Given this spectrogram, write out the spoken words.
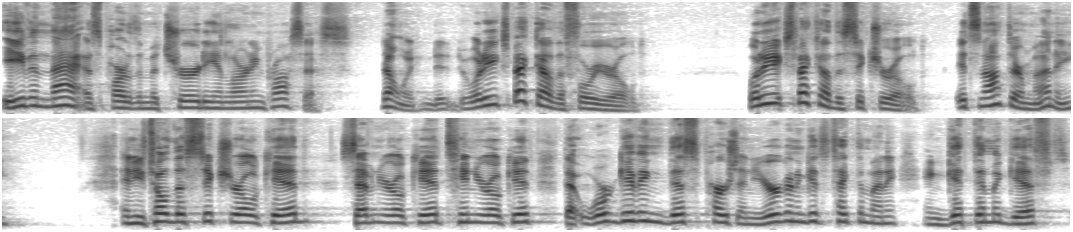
even that is part of the maturity and learning process, don't we? What do you expect out of the four year old? What do you expect out of the six year old? It's not their money. And you told this six year old kid, seven year old kid, 10 year old kid that we're giving this person, you're going to get to take the money and get them a gift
